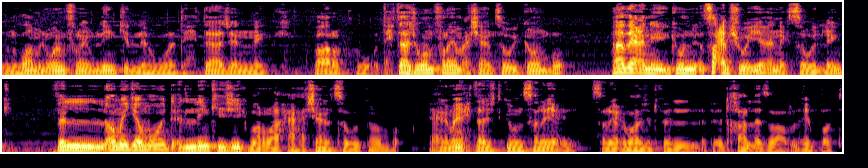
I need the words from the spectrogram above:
ونظام ال one frame link اللي هو تحتاج إنك فارق هو تحتاج one frame عشان تسوي combo هذا يعني يكون صعب شوية إنك تسوي ال link في ال Omega mode ال link يجيك بالراحة عشان تسوي combo يعني ما يحتاج تكون سريع سريع واجد في, في إدخال الإزرار ال input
